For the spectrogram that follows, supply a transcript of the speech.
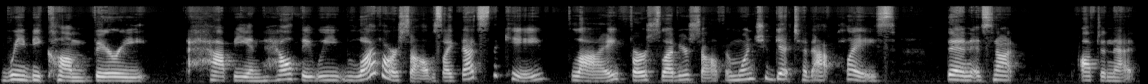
we become very happy and healthy. We love ourselves. Like that's the key fly, first love yourself. And once you get to that place, then it's not often that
